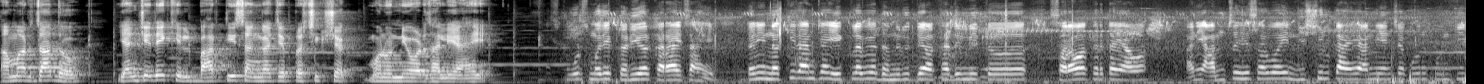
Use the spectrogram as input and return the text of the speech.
अमर जाधव यांची देखील भारतीय संघाचे प्रशिक्षक म्हणून निवड झाली आहे. स्पोर्ट्समध्ये करिअर करायचं आहे. त्यांनी नक्कीच आमच्या एकलव्य धनुर्विद्या अकादमीत सरावाकरता यावा. आणि आमचं हे सर्व हे निशुल्क आहे. आम्ही यांच्याकडून कोणती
